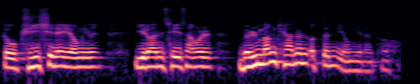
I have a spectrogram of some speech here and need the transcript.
또 귀신의 영을 이러한 세상을 멸망케 하는 어떤 영이라도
